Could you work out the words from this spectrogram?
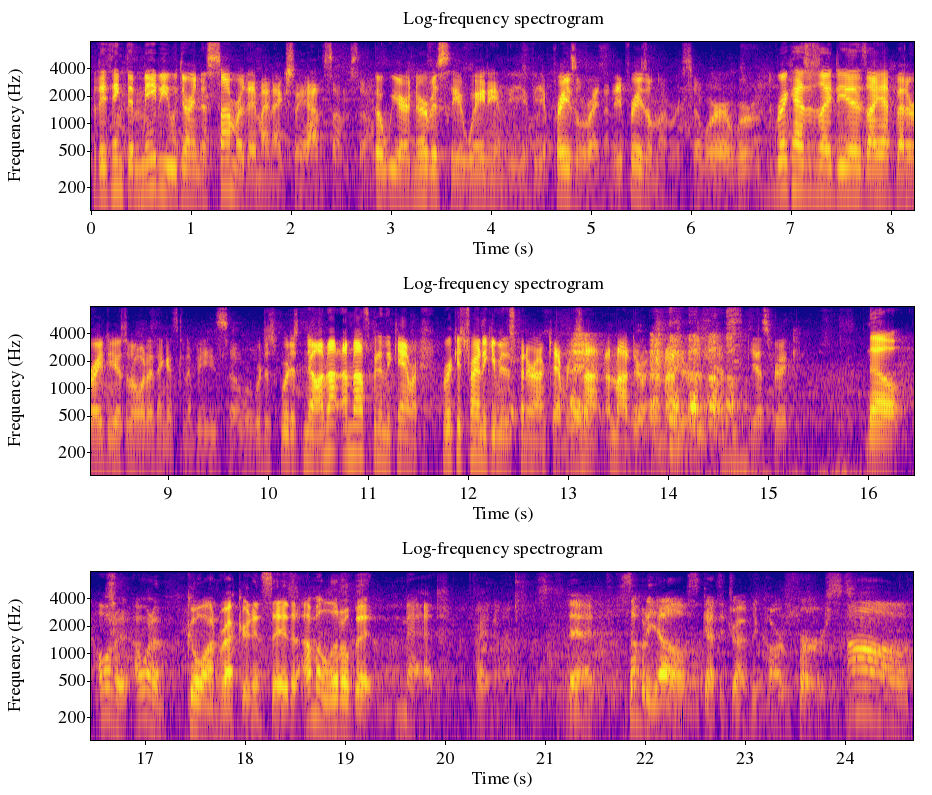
but they think that maybe during the summer they might actually have some. So, but we are nervously awaiting the, the appraisal right now, the appraisal number. So we're, we're Rick has his ideas. I have better ideas about what I think it's going to be. So we're, we're just we're just no, I'm not I'm not spinning the camera. Rick is trying to give me the spin around camera. He's not. I'm not doing it. I'm not doing it. Yes, yes Rick. Now, I want to I want to go on record and say that I'm a little bit mad right now that somebody else got to drive the car first Oh,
